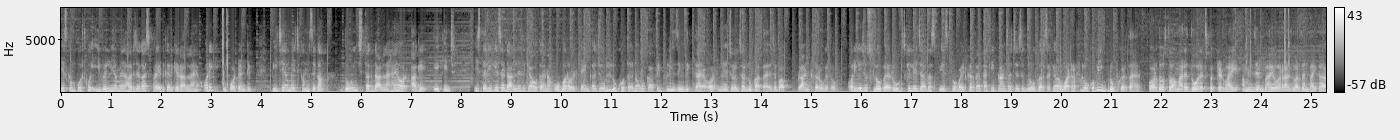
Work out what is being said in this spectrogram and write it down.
इस कंपोस्ट को इवनली हमें हर जगह स्प्रेड करके डालना है और एक इंपॉर्टेंट टिप पीछे हमें कम से कम दो इंच तक डालना है और आगे एक इंच इस तरीके से डालने से क्या होता है ना ओवरऑल टैंक का जो लुक होता है ना, वो काफ़ी प्लीजिंग दिखता है और नेचुरल सा लुक आता है जब आप प्लांट करोगे तो। और ये जो स्लोप है रूट्स के लिए ज़्यादा स्पेस प्रोवाइड करता है ताकि प्लांट्स अच्छे से ग्रो कर सके और वाटर फ्लो को भी इम्प्रूव करता है। और दोस्तों, हमारे दो एक्सपेक्टेड भाई अमीन जैन भाई और राजवर्धन भाई का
